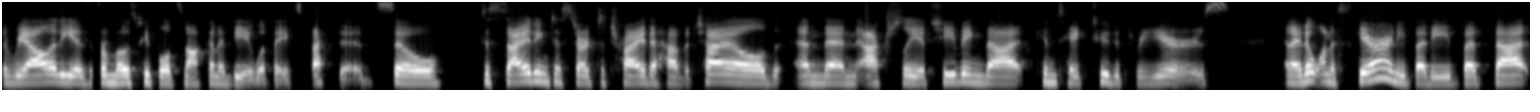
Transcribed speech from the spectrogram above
the reality is for most people it's not going to be what they expected. So deciding to start to try to have a child and then actually achieving that can take two to three years and I don't want to scare anybody, but that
